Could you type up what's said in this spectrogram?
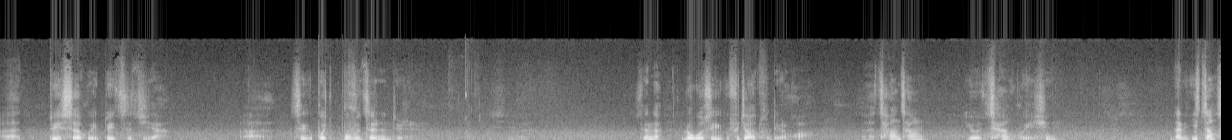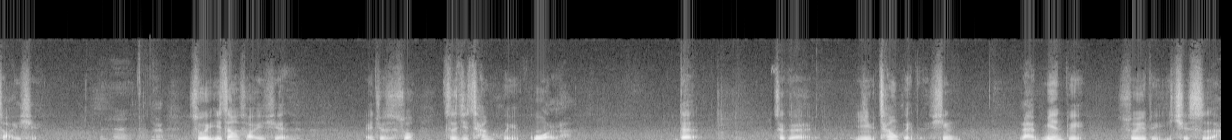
呃对社会对自己啊啊这个不不负责任的人。真的，如果是一个佛教徒的话，呃，常常有忏悔心，那一张少一些。啊，所以一张少一些呢，也就是说自己忏悔过了的这个以忏悔的心来面对所有的一切事啊，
